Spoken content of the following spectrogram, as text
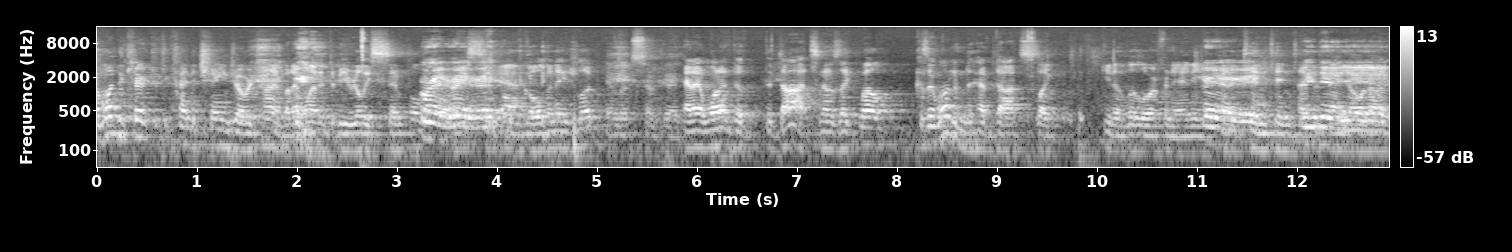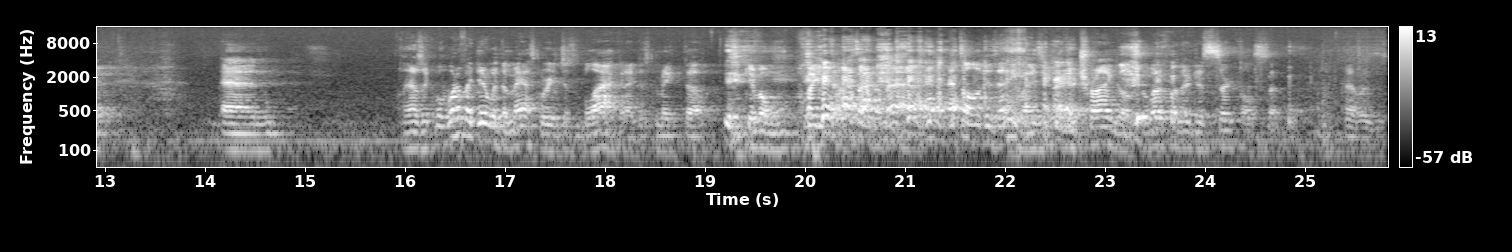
I wanted the character to kind of change over time, but I wanted it to be really simple. Right, very right, right. simple Golden age look. It looks so good. And I wanted the, the dots, and I was like, well, because I wanted him to have dots like, you know, Little Orphan Annie or Right, kind of right, right. Tintin type of thing yeah, going yeah. on. And, and I was like, well, what if I did it with the mask where he's just black and I just make the, give him white dots on the mask? That's all it is anyways, you they're triangles, so what if they're just circles? So that was,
